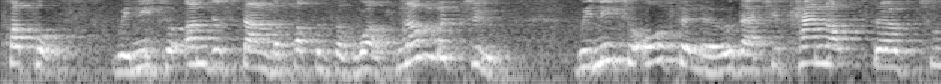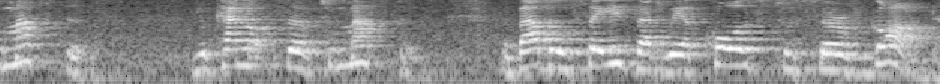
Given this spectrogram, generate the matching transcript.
purpose. We need to understand the purpose of wealth. Number two, we need to also know that you cannot serve two masters. You cannot serve two masters. The Bible says that we are called to serve God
